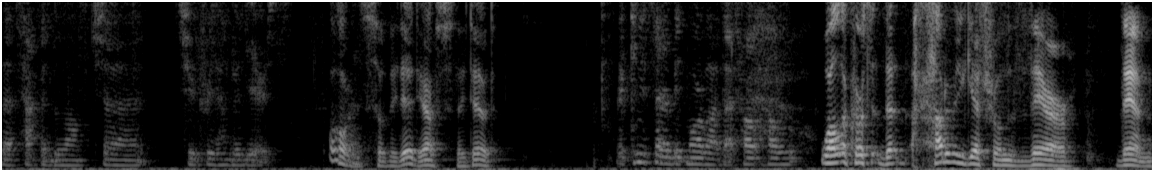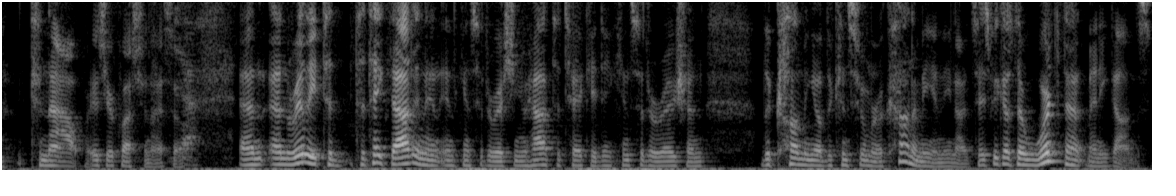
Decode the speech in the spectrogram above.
that's happened the last uh, two, three hundred years. Oh, so they did. Yes, they did. Can you say a bit more about that? How how Well, of course, the, how do we get from there then to now? Is your question, I assume. yeah And and really, to, to take that in, in, in consideration, you have to take into consideration the coming of the consumer economy in the United States because there weren't that many guns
